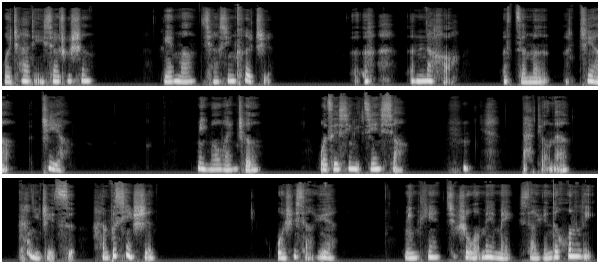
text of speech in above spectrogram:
我差点笑出声，连忙强行克制。那好，咱们这样这样。密谋完成，我在心里奸笑：“哼，大屌男，看你这次还不现身。”我是小月，明天就是我妹妹小云的婚礼。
